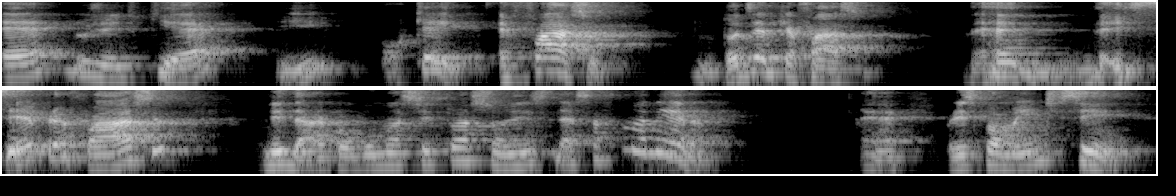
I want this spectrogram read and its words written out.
é do jeito que é e, ok, é fácil. Não estou dizendo que é fácil. Né? Nem sempre é fácil, lidar com algumas situações dessa maneira. É, principalmente se,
